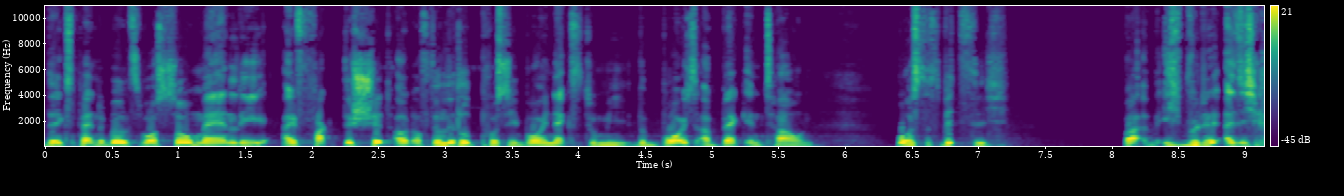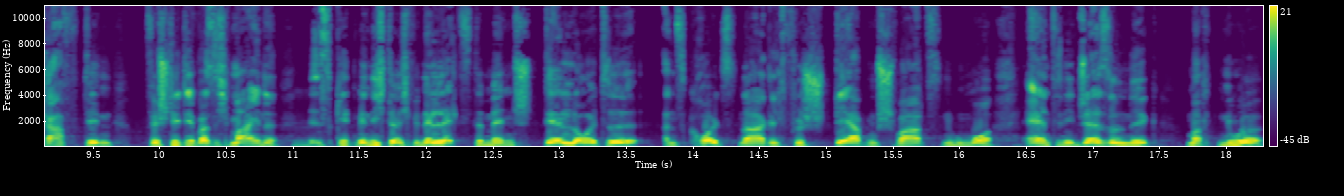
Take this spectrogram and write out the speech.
The Expendables was so manly, I fucked the shit out of the little pussy boy next to me. The boys are back in town. Wo ist das witzig? Ich würde, also ich raff den, versteht ihr, was ich meine? Es geht mir nicht, darum, ich bin der letzte Mensch, der Leute ans Kreuz nagelt für sterbenschwarzen Humor. Anthony Jeselnik macht nur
